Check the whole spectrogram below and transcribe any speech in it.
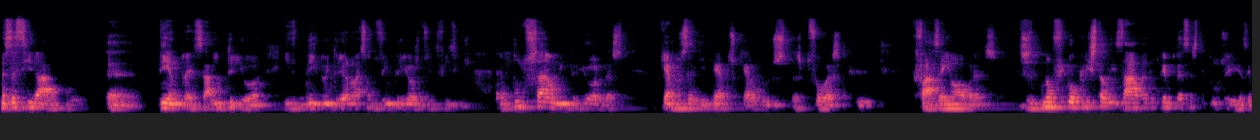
Mas a cidade uh, dentro, a cidade interior, e digo do interior não é só dos interiores dos edifícios, a pulsão interior das, quer dos arquitetos, quer dos, das pessoas que, que fazem obras, não ficou cristalizada no tempo dessas tipologias. E,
